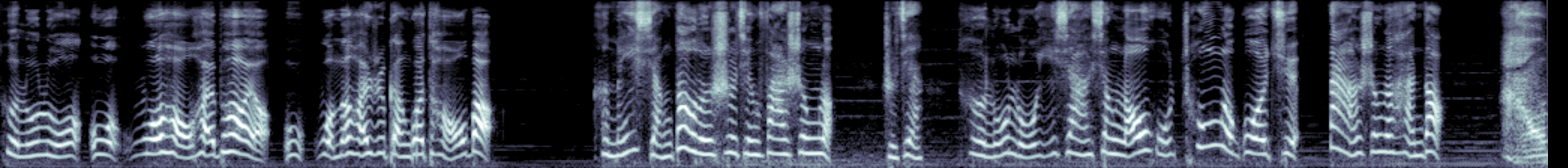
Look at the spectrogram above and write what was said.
特鲁鲁，我我好害怕呀！我我们还是赶快逃吧。”可没想到的事情发生了，只见。特鲁鲁一下向老虎冲了过去，大声的喊道：“好，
